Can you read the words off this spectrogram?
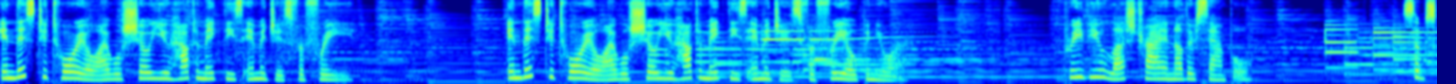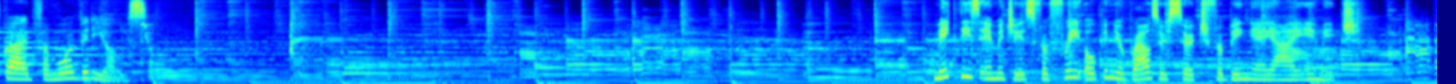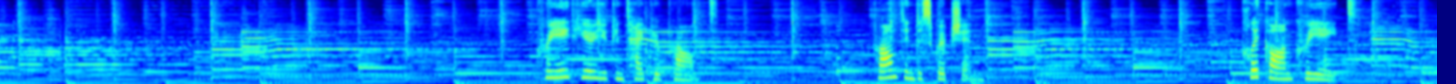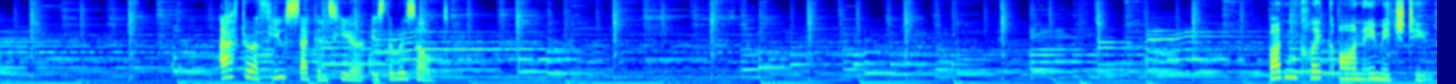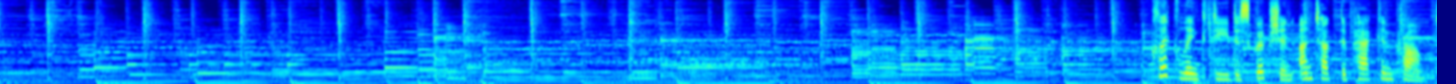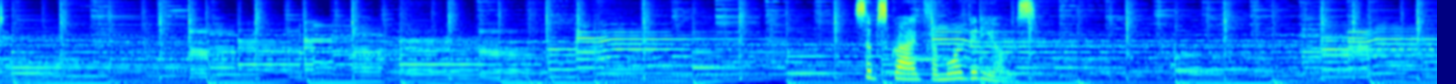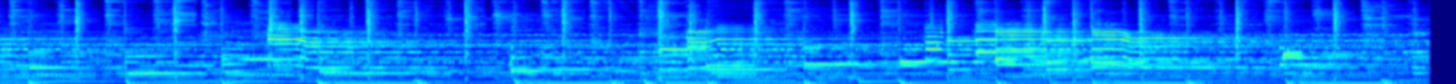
In this tutorial I will show you how to make these images for free. In this tutorial I will show you how to make these images for free open your preview let's try another sample. Subscribe for more videos. Make these images for free open your browser search for Bing AI image. Create here you can type your prompt. Prompt in description. Click on create. After a few seconds here is the result. Button click on image 2. Click link D description untuck the pack and prompt. Subscribe for more videos.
